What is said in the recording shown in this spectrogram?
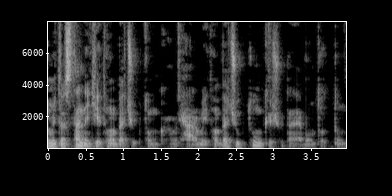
amit aztán négy hét múlva becsuktunk, vagy három hét múlva becsuktunk, és utána elbontottunk.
